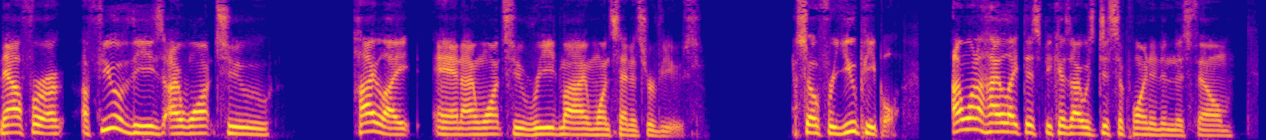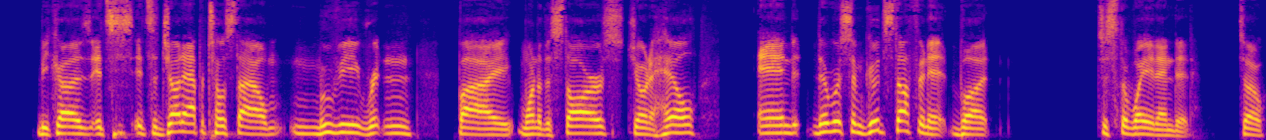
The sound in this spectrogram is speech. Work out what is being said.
Now, for a, a few of these, I want to highlight and I want to read my one sentence reviews. So for you people, I want to highlight this because I was disappointed in this film because it's it's a Judd Apatow style movie written by one of the stars, Jonah Hill, and there was some good stuff in it, but just the way it ended. So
